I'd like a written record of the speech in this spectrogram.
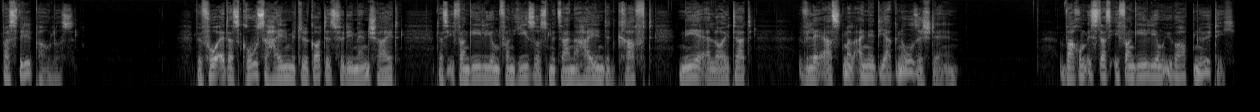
Was will Paulus? Bevor er das große Heilmittel Gottes für die Menschheit, das Evangelium von Jesus mit seiner heilenden Kraft näher erläutert, will er erstmal eine Diagnose stellen. Warum ist das Evangelium überhaupt nötig?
